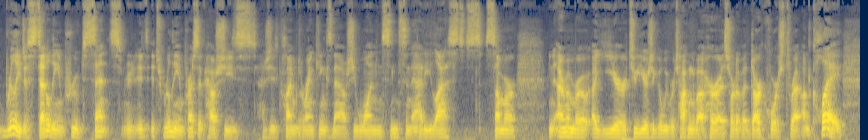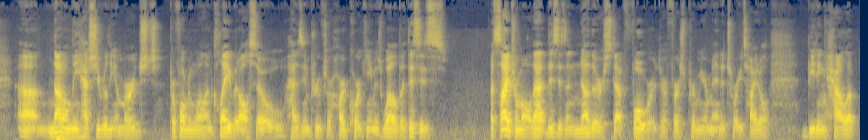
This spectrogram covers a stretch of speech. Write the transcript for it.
really just steadily improved since. It's, it's really impressive how she's how she's climbed the rankings now. She won Cincinnati last summer. I, mean, I remember a year, two years ago, we were talking about her as sort of a dark horse threat on clay. Um, not only has she really emerged performing well on clay, but also has improved her hard court game as well. But this is, aside from all that, this is another step forward. Her first Premier mandatory title, beating Halep,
